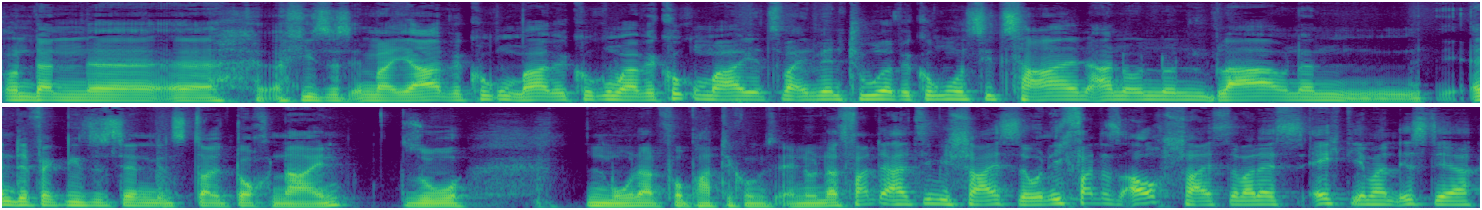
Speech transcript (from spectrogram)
Und dann äh, äh, hieß es immer, ja, wir gucken mal, wir gucken mal, wir gucken mal jetzt mal Inventur, wir gucken uns die Zahlen an und, und bla. Und dann im Endeffekt hieß es dann jetzt halt doch nein. So einen Monat vor Praktikumsende. Und das fand er halt ziemlich scheiße. Und ich fand das auch scheiße, weil das echt jemand ist, der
